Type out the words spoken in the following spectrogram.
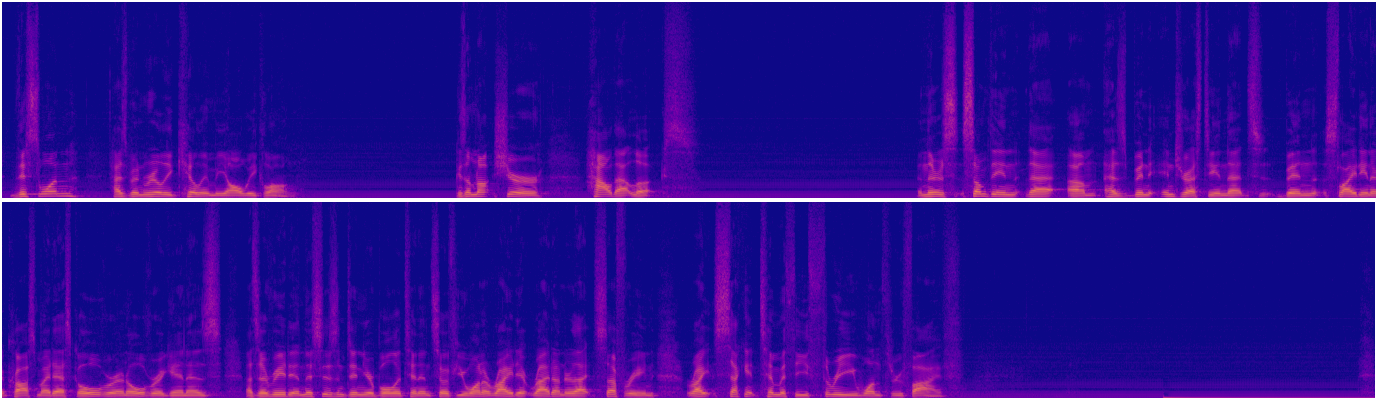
This one has been really killing me all week long because I'm not sure how that looks. And there's something that um, has been interesting that's been sliding across my desk over and over again as, as I read it. And this isn't in your bulletin. And so if you want to write it right under that suffering, write 2 Timothy 3 1 through 5.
